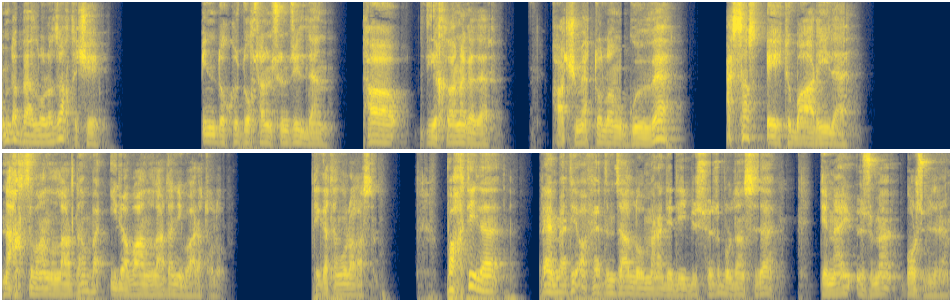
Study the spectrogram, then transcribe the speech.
Onda bəlli olacaqdır ki, 1993-cü ildən ta yıxılana qədər hakimiyyətdə olan qüvvə əsas etibarı ilə Naxçıvanlılardan və İrəvanlılardan ibarət olub. Diqqətən qulaq asın. Vaxtı ilə rəhməti Afəddin Cəllov mənə dediyi bir sözü buradan sizə deməyi özümə borc bilirəm.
